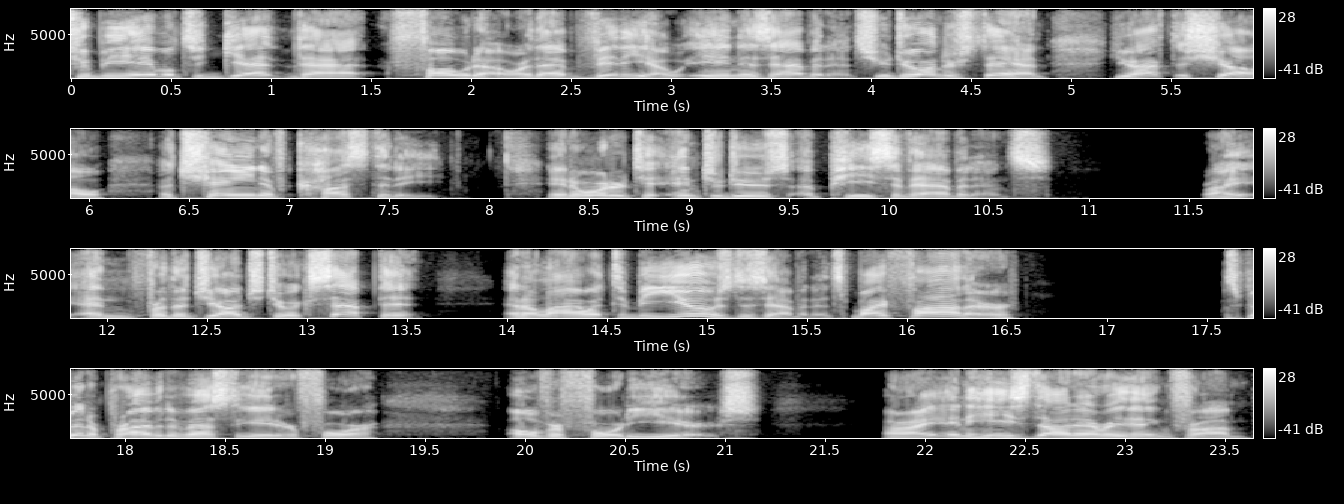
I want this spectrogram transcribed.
to be able to get that photo or that video in as evidence. You do understand you have to show a chain of custody in order to introduce a piece of evidence, right? And for the judge to accept it and allow it to be used as evidence. My father has been a private investigator for over 40 years. All right. And he's done everything from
